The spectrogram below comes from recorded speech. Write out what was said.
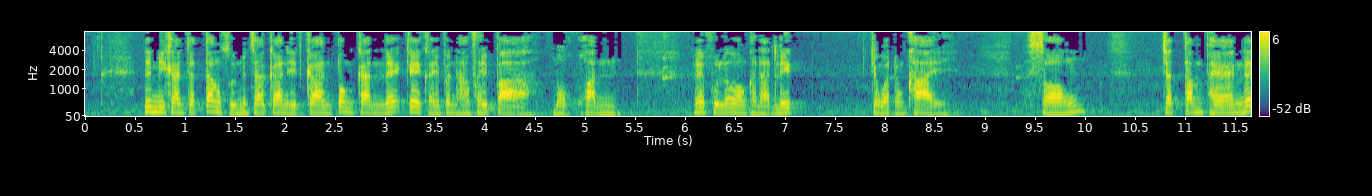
1. ได้มีการจัดตั้งศูนย์บัญชาการเหตุการณ์ป้องกัน และแก้ไขปัญหาไฟป่า หมอกควัน และฝุ่นละอองขนาดเล็ก จังหวัดหนองคาย 2. จัดทำแผนและ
